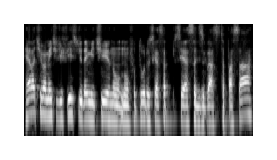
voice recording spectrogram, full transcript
relativamente difícil de demitir no, no futuro se essa, se essa desgraça passar,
